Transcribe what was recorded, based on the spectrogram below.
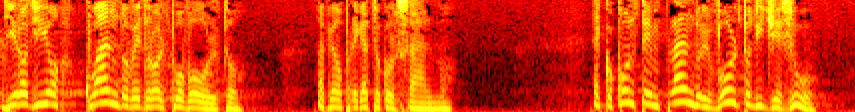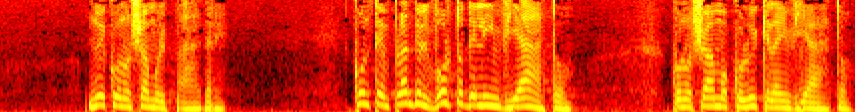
Dirò Dio quando vedrò il tuo volto. Abbiamo pregato col Salmo. Ecco, contemplando il volto di Gesù, noi conosciamo il Padre. Contemplando il volto dell'inviato, conosciamo colui che l'ha inviato.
